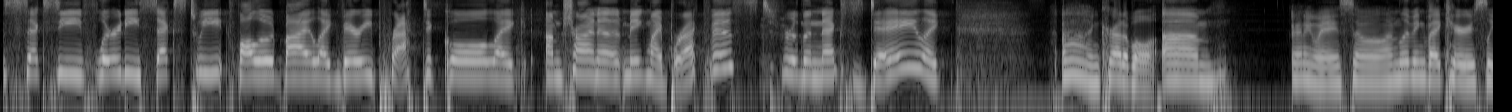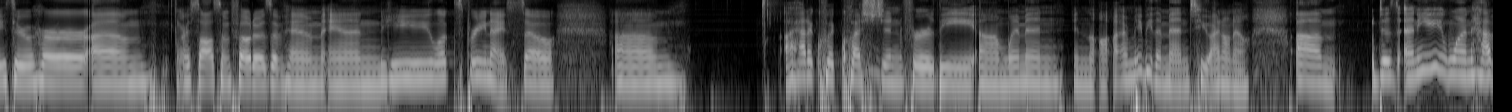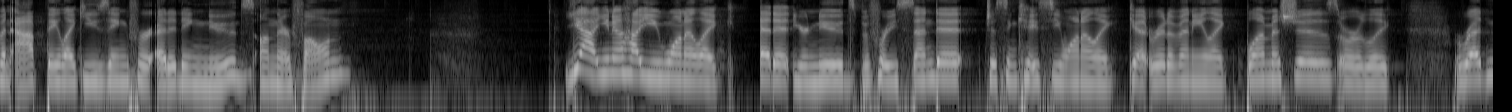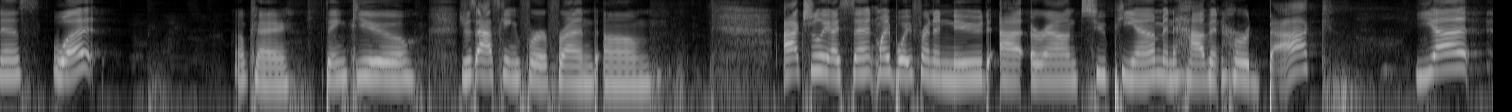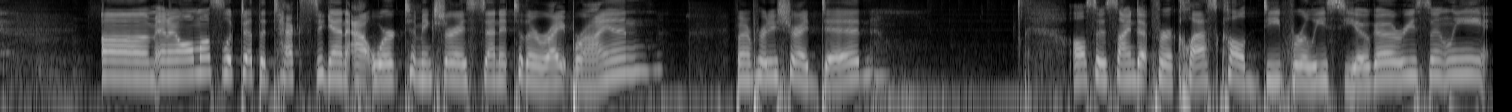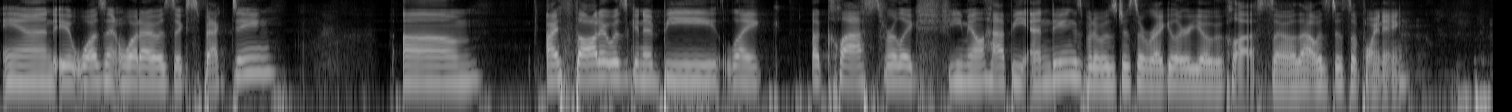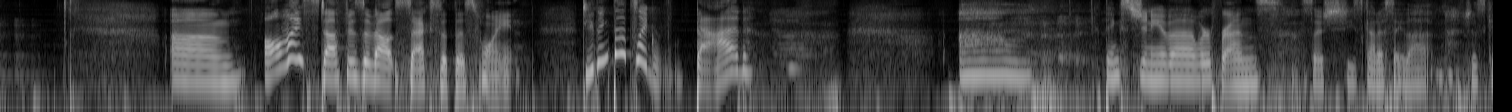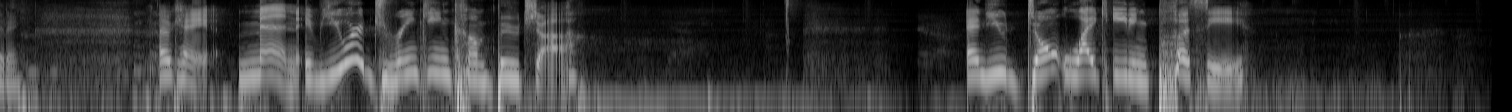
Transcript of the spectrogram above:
sexy, flirty sex tweet followed by like very practical, like, I'm trying to make my breakfast for the next day. Like, ah, incredible. Um, anyway, so I'm living vicariously through her. Um, I saw some photos of him, and he looks pretty nice. So, um, I had a quick question for the um, women in the, or maybe the men too. I don't know. Um, does anyone have an app they like using for editing nudes on their phone? Yeah, you know how you want to like edit your nudes before you send it, just in case you want to like get rid of any like blemishes or like redness. What? Okay, thank you. Just asking for a friend. Um, actually, I sent my boyfriend a nude at around 2 p.m. and haven't heard back yet. Um, and I almost looked at the text again at work to make sure I sent it to the right Brian, but I'm pretty sure I did. Also signed up for a class called Deep Release Yoga recently, and it wasn't what I was expecting. Um, I thought it was gonna be like a class for like female happy endings, but it was just a regular yoga class, so that was disappointing. Um, all my stuff is about sex at this point. Do you think that's like bad? Um, thanks, Geneva. We're friends, so she's got to say that. Just kidding. Okay, men, if you are drinking kombucha and you don't like eating pussy,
